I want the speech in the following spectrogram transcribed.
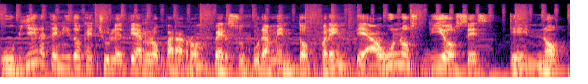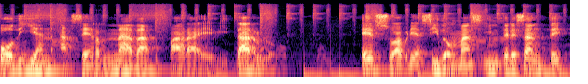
hubiera tenido que chuletearlo para romper su juramento frente a unos dioses que no podían hacer nada para evitarlo? Eso habría sido más interesante,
